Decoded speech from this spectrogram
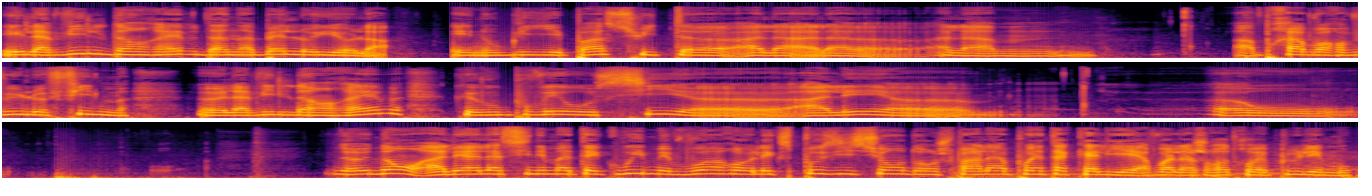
et La ville d'un rêve d'Annabelle Loyola. Et n'oubliez pas, suite euh, à la, à la, la après avoir vu le film euh, La ville d'un rêve, que vous pouvez aussi aller au, euh, non, aller à la Cinémathèque, oui, mais voir euh, l'exposition dont je parlais à Pointe-à-Calière. Voilà, je retrouvais plus les mots.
